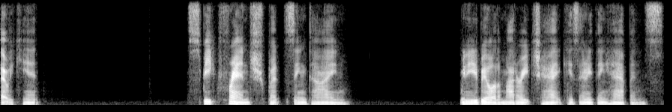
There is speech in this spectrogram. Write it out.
that we can't speak French, but at the same time, we need to be able to moderate chat in case anything happens.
